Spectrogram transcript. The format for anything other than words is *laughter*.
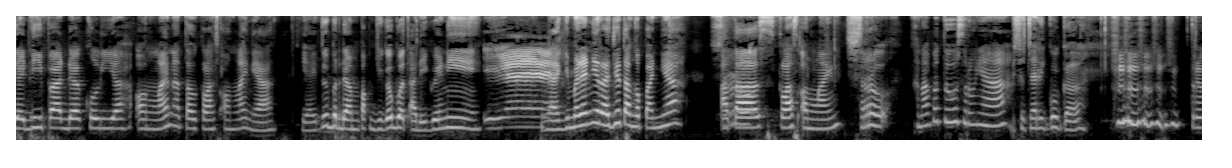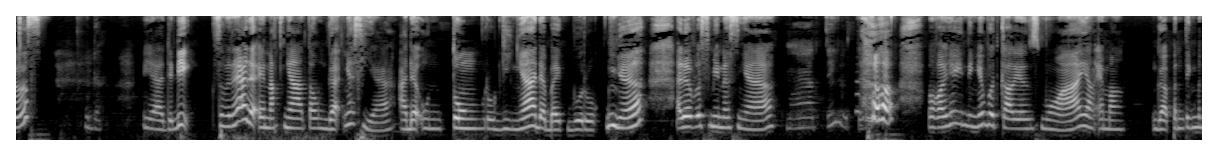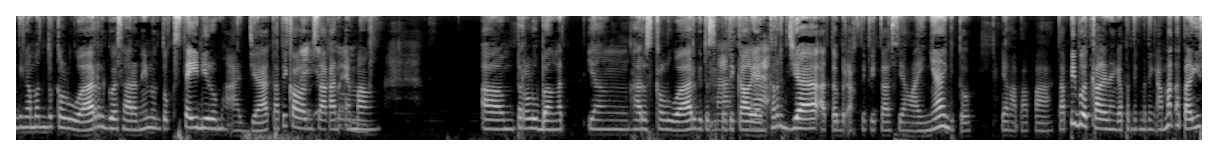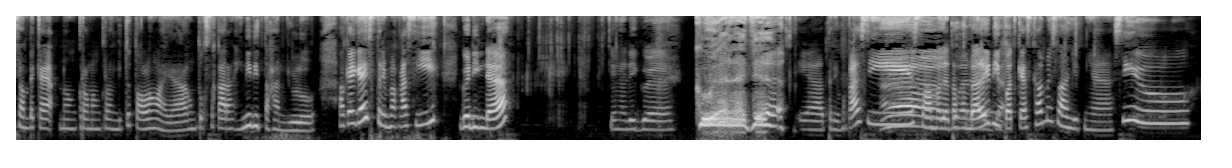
jadi pada kuliah online atau kelas online ya. Ya itu berdampak juga buat adik gue nih. Iya. nah gimana nih Raja tanggapannya Seru. atas kelas online? Seru. Kenapa tuh serunya Bisa cari Google. *laughs* terus Udah. Ya, jadi sebenarnya ada enaknya atau enggaknya sih ya. Ada untung ruginya, ada baik buruknya, *laughs* ada plus minusnya. Mati. *laughs* Pokoknya intinya buat kalian semua yang emang nggak penting-penting amat untuk keluar, gue saranin untuk stay di rumah aja. Tapi kalau misalkan emang um, perlu banget yang harus keluar gitu, seperti Masa. kalian kerja atau beraktivitas yang lainnya gitu, ya nggak apa-apa. Tapi buat kalian yang nggak penting-penting amat, apalagi sampai kayak nongkrong-nongkrong gitu, tolong lah ya untuk sekarang ini ditahan dulu. Oke guys, terima kasih. Gue Dinda. Dan adik gue Gue Raja. Ya, terima kasih. Ah, Selamat datang kembali di podcast kami selanjutnya. See you.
